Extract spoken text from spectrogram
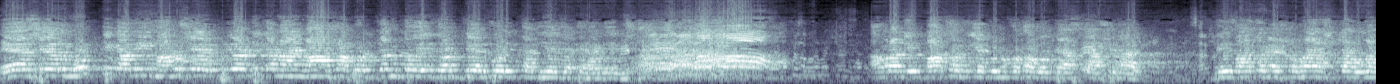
দেশের মুক্তিকামী মানুষের প্রিয় ঠিকানায় না আসা পর্যন্ত এই ধৈর্যের পরীক্ষা দিয়ে যেতে হবে আমরা নির্বাচন নিয়ে কোনো কথা বলতে আজকে আসি নাই। নির্বাচনের সময় আসলে আল্লাহ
